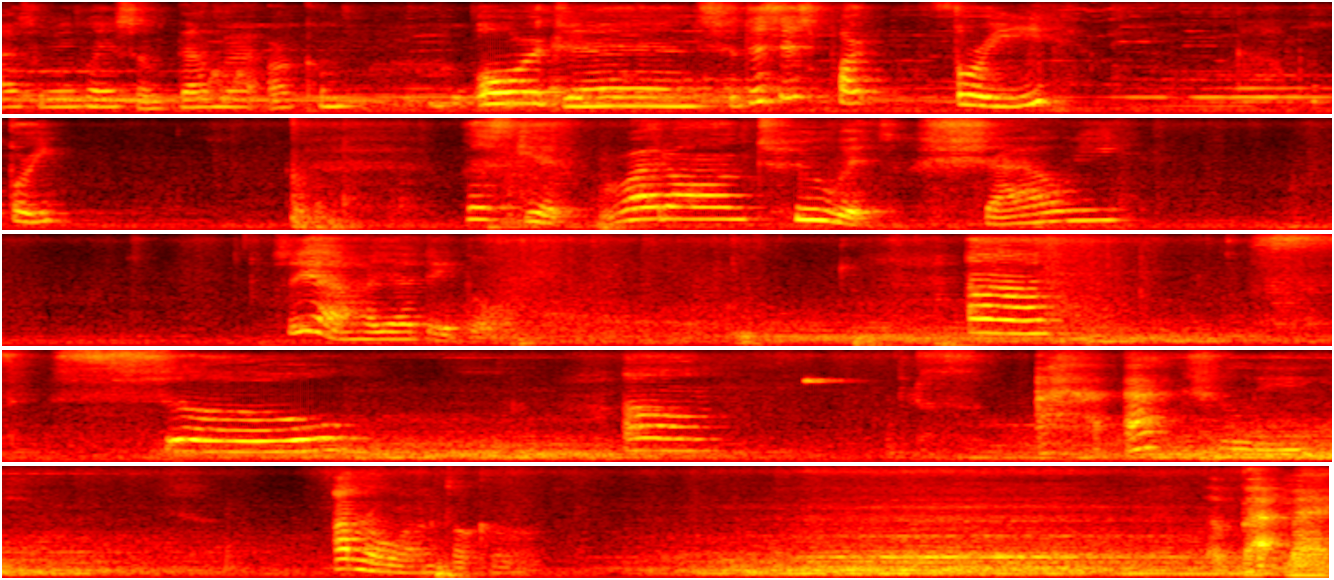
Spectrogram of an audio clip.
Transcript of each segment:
guys, we'll be playing some Batman Arkham Origins. So this is part three. Part three. Let's get right on to it, shall we? So yeah, how y'all day going? Um, so, um, actually, I don't know what I'm talking about. Batman.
